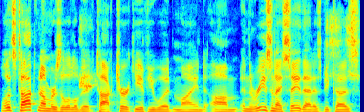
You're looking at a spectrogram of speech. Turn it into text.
Well, let's talk numbers a little bit. Talk turkey, if you would mind. Um, and the reason I say that is because,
